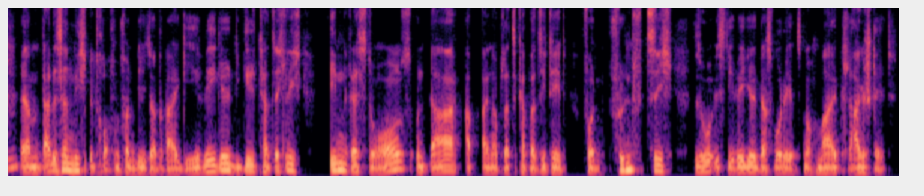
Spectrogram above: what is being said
mhm. ähm, dann ist er nicht betroffen von dieser 3G-Regel. Die gilt tatsächlich in Restaurants und da ab einer Platzkapazität von 50. So ist die Regel. Das wurde jetzt nochmal klargestellt.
